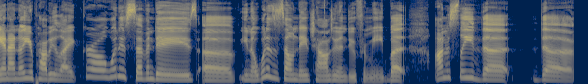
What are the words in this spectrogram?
And I know you're probably like, girl, what is seven days of, you know, what is a seven day challenge gonna do for me? But honestly, the, the,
